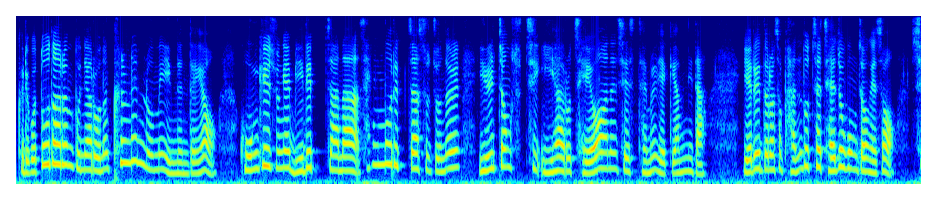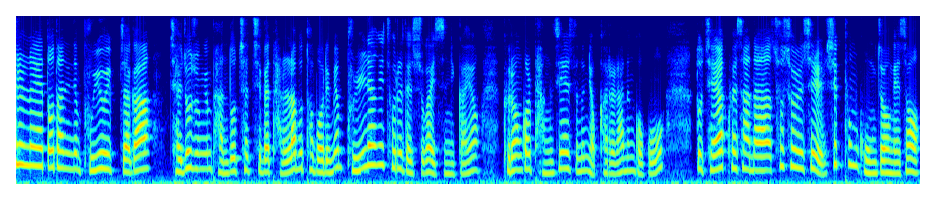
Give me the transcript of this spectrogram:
그리고 또 다른 분야로는 클린룸이 있는데요. 공기 중에 밀입자나 생물입자 수준을 일정 수치 이하로 제어하는 시스템을 얘기합니다. 예를 들어서 반도체 제조 공정에서 실내에 떠다니는 부유입자가 제조 중인 반도체 칩에 달라붙어 버리면 불량이 초래될 수가 있으니까요. 그런 걸 방지해주는 역할을 하는 거고 또 제약회사나 수술실, 식품 공정에서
